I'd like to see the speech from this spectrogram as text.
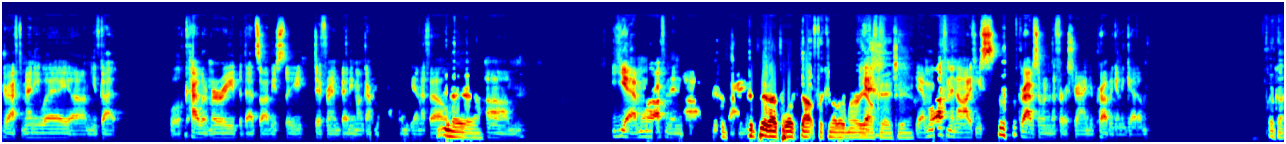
draft him anyway. Um, you've got well Kyler Murray, but that's obviously different. Benny Montgomery in the NFL. Yeah, yeah, yeah. Um, yeah, more often than not. I'd say that's worked out for Kyler Murray. Yeah. Okay, too. Yeah, more often than not, if you grab someone in the first round, you're probably going to get them. Okay.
